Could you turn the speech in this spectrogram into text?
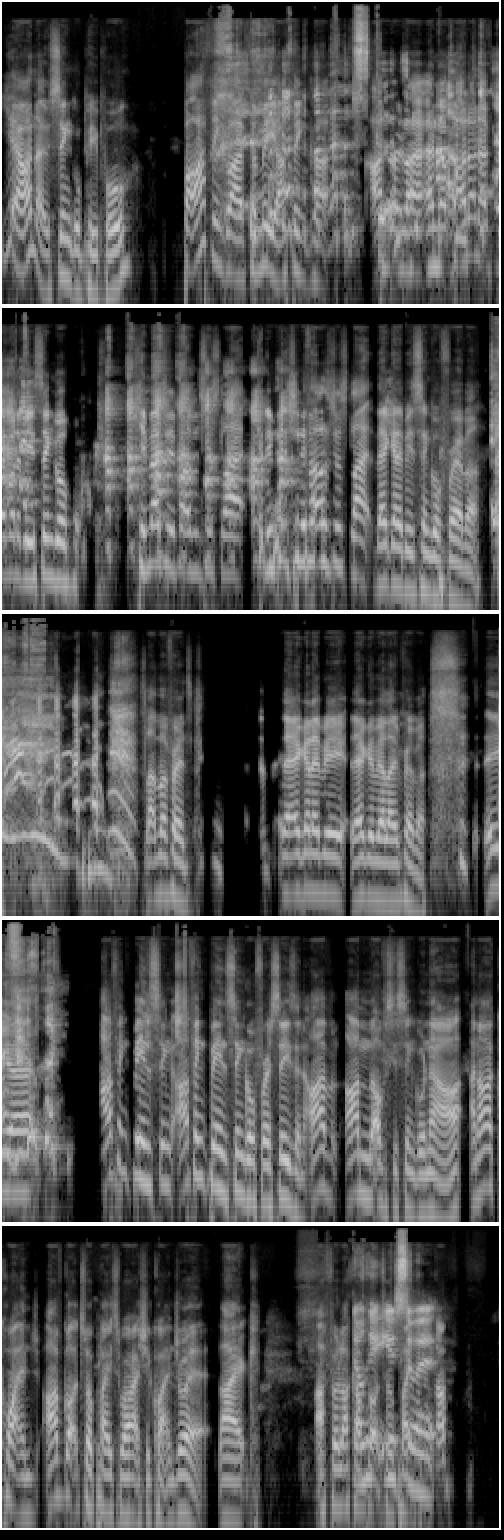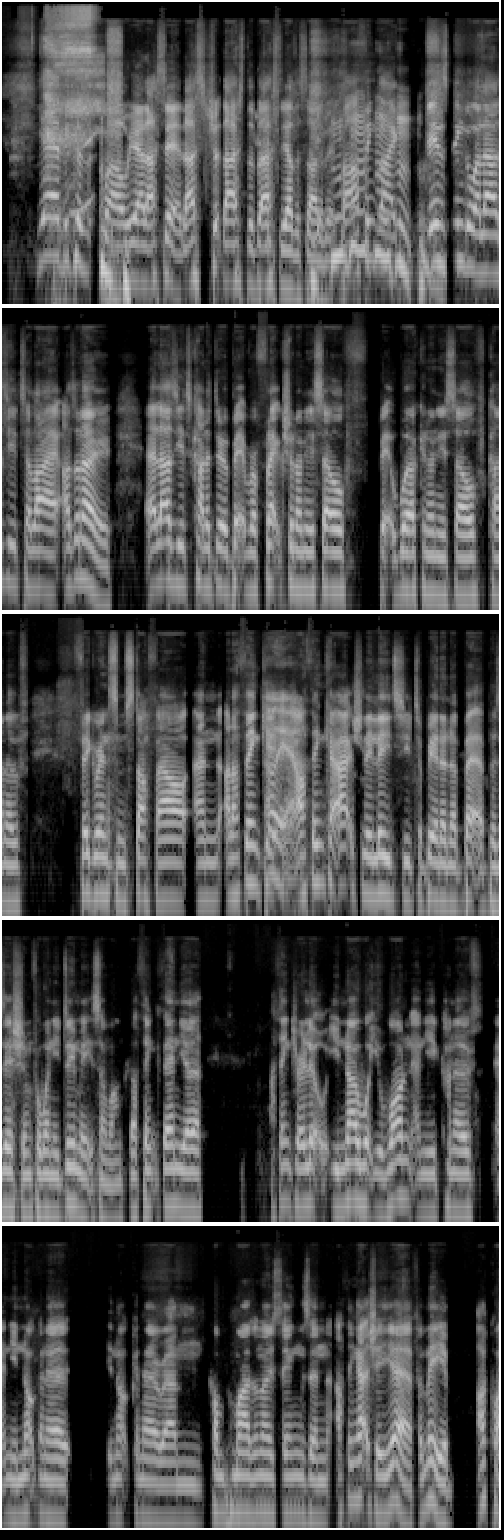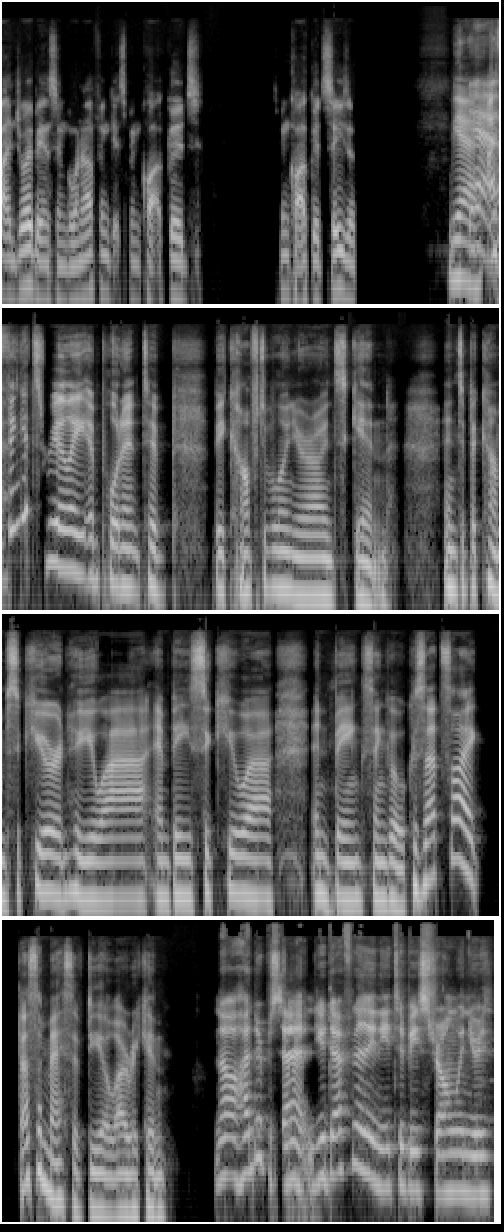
Yeah, I know single people, but I think like for me, I think like I don't good. like, and I don't know if they want to be single. Can you imagine if I was just like? Can you imagine if I was just like they're gonna be single forever? it's like my friends. They're gonna be they're gonna be alone forever. Yeah, I think being single. I think being single for a season. I've I'm obviously single now, and I quite. En- I've got to a place where I actually quite enjoy it. Like I feel like Don't I've got get to used a to it. Yeah, because well, yeah, that's it. That's tr- that's the that's the other side of it. But I think like being single allows you to like I don't know, it allows you to kind of do a bit of reflection on yourself, bit of working on yourself, kind of figuring some stuff out, and and I think oh, it, Oh, yeah. I think it actually leads you to being in a better position for when you do meet someone. Because I think then you're, I think you're a little, you know what you want, and you kind of and you're not gonna you're not gonna um compromise on those things. And I think actually, yeah, for me, I quite enjoy being single, and I think it's been quite a good, it's been quite a good season. Yeah. I think it's really important to be comfortable in your own skin and to become secure in who you are and be secure in being single. Cause that's like, that's a massive deal, I reckon. No, hundred percent. You definitely need to be strong when you're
